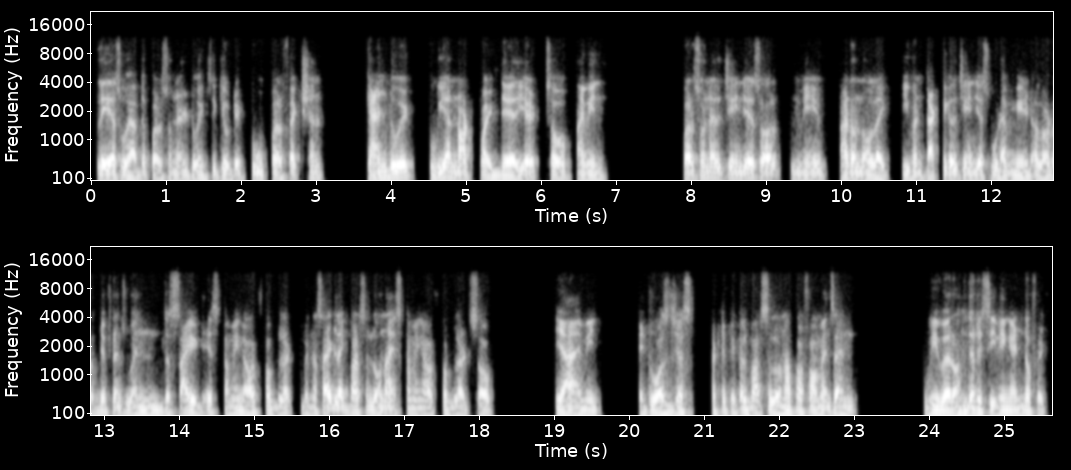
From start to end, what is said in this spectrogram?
players who have the personnel to execute it to perfection can do it. We are not quite there yet. So i mean personnel changes or may i don't know like even tactical changes would have made a lot of difference when the side is coming out for blood when a side like barcelona is coming out for blood. So yeah i mean it was just a typical barcelona performance and we were on the receiving end of it.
